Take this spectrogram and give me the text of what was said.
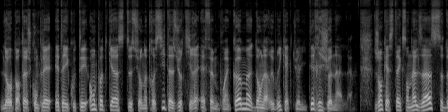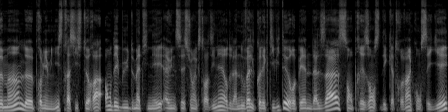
Le reportage complet est à écouter en podcast sur notre site azur-fm.com dans la rubrique Actualité régionale. Jean Castex en Alsace, demain, le Premier ministre assistera en début de matinée à une session extraordinaire de la nouvelle collectivité européenne d'Alsace en présence des 80 conseillers.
